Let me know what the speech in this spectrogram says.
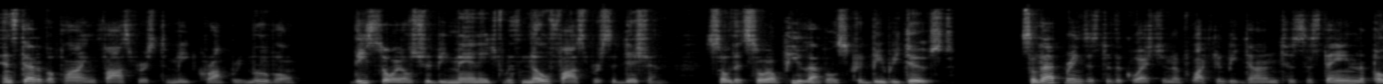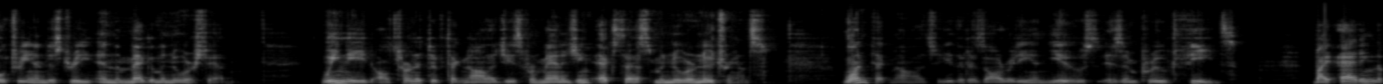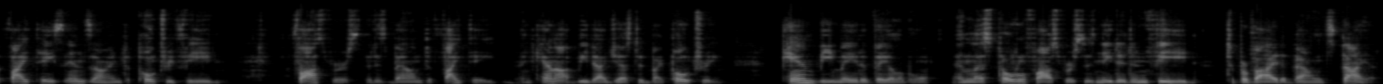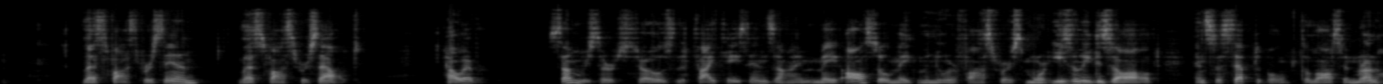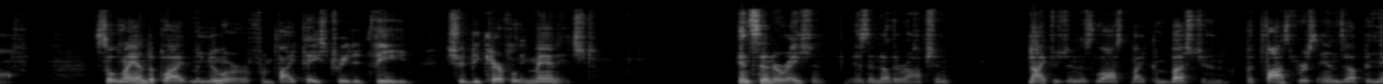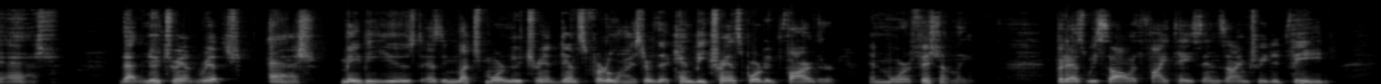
Instead of applying phosphorus to meet crop removal, these soils should be managed with no phosphorus addition so that soil P levels could be reduced. So that brings us to the question of what can be done to sustain the poultry industry in the mega manure shed. We need alternative technologies for managing excess manure nutrients. One technology that is already in use is improved feeds. By adding the phytase enzyme to poultry feed, phosphorus that is bound to phytate and cannot be digested by poultry can be made available unless total phosphorus is needed in feed to provide a balanced diet. Less phosphorus in, less phosphorus out. However, some research shows that phytase enzyme may also make manure phosphorus more easily dissolved and susceptible to loss in runoff. So land-applied manure from phytase-treated feed should be carefully managed. Incineration is another option. Nitrogen is lost by combustion, but phosphorus ends up in the ash. That nutrient-rich ash may be used as a much more nutrient-dense fertilizer that can be transported farther and more efficiently. But as we saw with phytase enzyme-treated feed,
